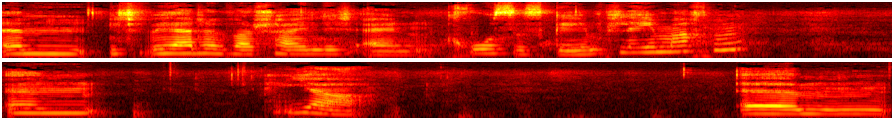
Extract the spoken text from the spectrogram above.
Ähm, ich werde wahrscheinlich ein großes Gameplay machen. Ähm, ja. Ähm,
